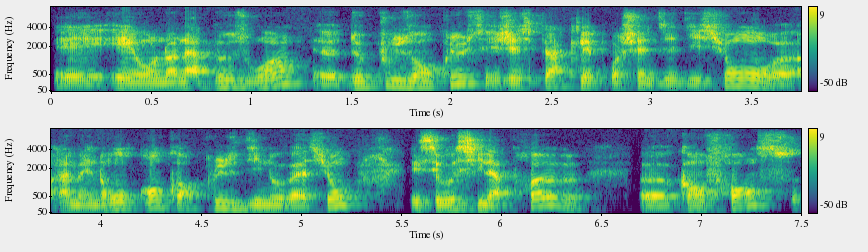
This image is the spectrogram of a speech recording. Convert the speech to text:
et, on en a besoin euh, de plus en plus et j'espère que les prochaines éditions euh, amèneront encore plus d'innovation et c'est aussi la preuve euh, qu'en France,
